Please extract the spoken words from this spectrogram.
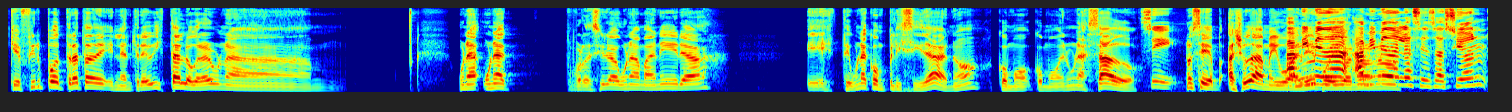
que Firpo trata de, en la entrevista, lograr una. Una, una por decirlo de alguna manera, este, una complicidad, ¿no? Como, como en un asado. Sí. No sé, ayúdame igual. a mí, ¿eh? me da, digo, a no, mí me da la sensación,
